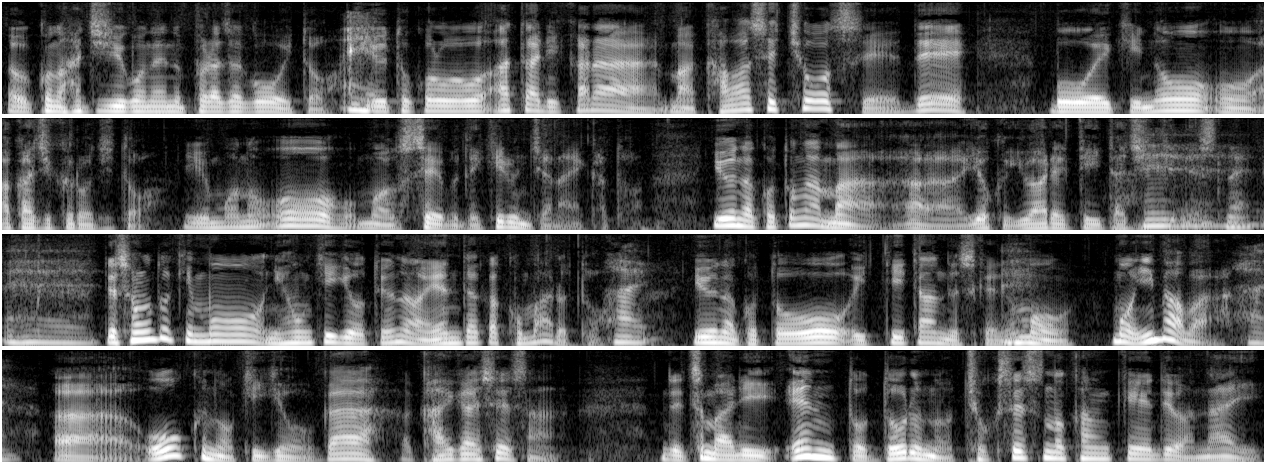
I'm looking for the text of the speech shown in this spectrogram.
この85年のプラザ合意というところあたりから、まあ、為替調整で貿易の赤字黒字というものをもうセーブできるんじゃないかというようなことが、まあ、よく言われていた時期ですね。でその時も日本企業というのは円高困るとい。うようなことを言っていたんですけれども、もう今は、はい、あ多くの企業が海外生産。でつまり円とドルの直接の関係ではない。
